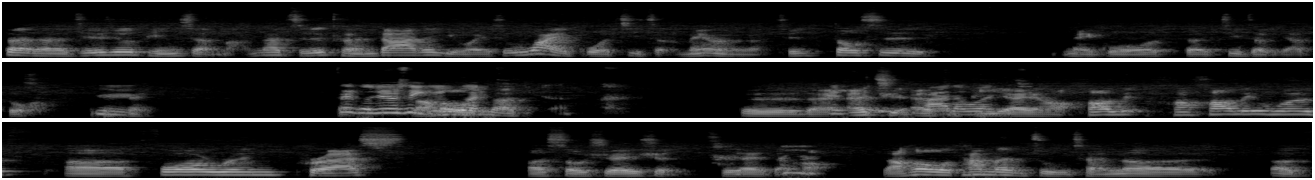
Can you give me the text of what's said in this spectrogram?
对的，其实就是评审嘛。那只是可能大家都以为是外国记者，没有没有，其实都是美国的记者比较多。嗯，这个就是一个问题。对对对，HFPA 哈，Hollywood 呃 Foreign Press Association 之类的哈。然后他们组成了呃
